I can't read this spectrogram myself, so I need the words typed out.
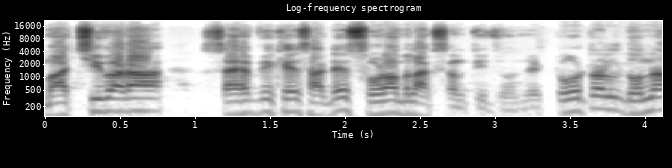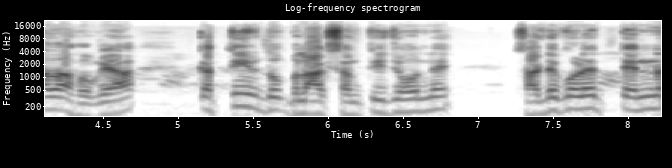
ਮਾਚੀਵਾੜਾ ਸਾਹਿਬ ਵਿਖੇ ਸਾਡੇ 16 ਬਲਾਕ ਸੰਮਤੀ ਜ਼ੋਨ ਨੇ। ਟੋਟਲ ਦੋਨਾਂ ਦਾ ਹੋ ਗਿਆ 31 ਦੋ ਬਲਾਕ ਸੰਮਤੀ ਜ਼ੋਨ ਨੇ। ਸਾਡੇ ਕੋਲੇ ਤਿੰਨ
